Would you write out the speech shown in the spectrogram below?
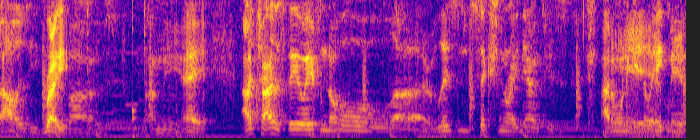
Greek mythology, type Right. Vibes. I mean, hey, I try to stay away from the whole uh, religion section right now because I don't want to get no hate mail.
